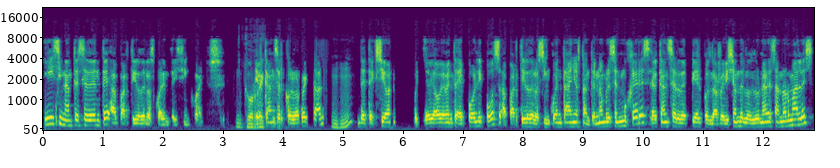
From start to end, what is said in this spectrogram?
y sin antecedente a partir de los 45 años. Correcto. El cáncer colorectal, detección pues, obviamente de pólipos a partir de los 50 años, tanto en hombres como en mujeres. El cáncer de piel, pues la revisión de los lunares anormales.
